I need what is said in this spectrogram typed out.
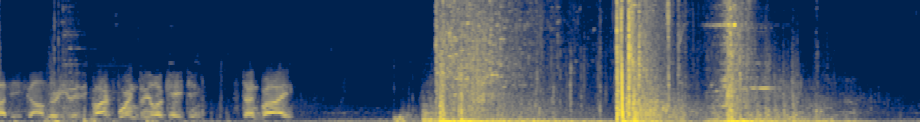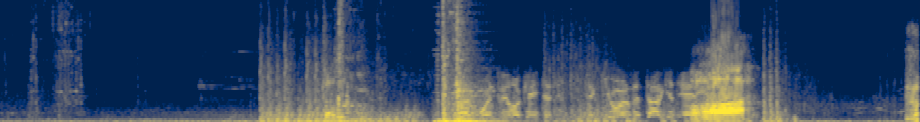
Copy. Counter UAV. Hard point relocating. Stand by. Got it? Hard point relocated. Secure the target area. Ah!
